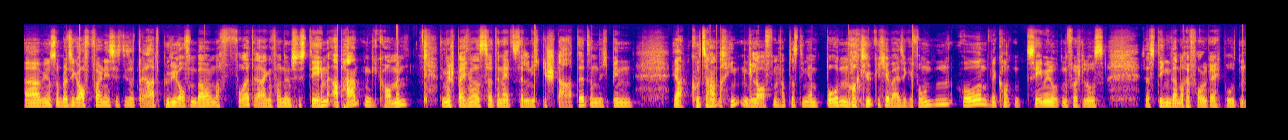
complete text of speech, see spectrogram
äh, wie uns dann plötzlich aufgefallen ist, ist dieser Drahtbügel offenbar nach Vortragen von dem System abhanden gekommen. Dementsprechend hat das zweite Netzteil nicht gestartet und ich bin ja kurzerhand nach hinten gelaufen, habe das Ding am Boden noch glücklicherweise gefunden und wir konnten zehn Minuten vor Schluss das Ding dann noch erfolgreich booten.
